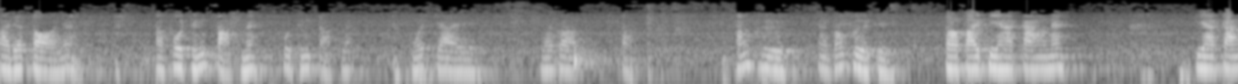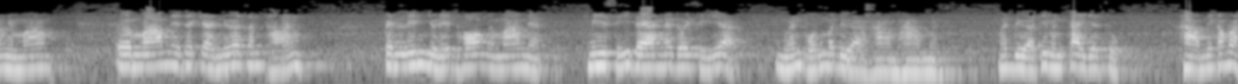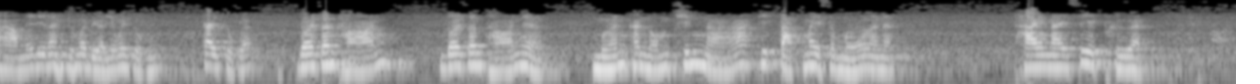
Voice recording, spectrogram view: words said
อาจจะต่อเนี่ยพูดถึงตับนะ พูดถึงตับแล้ว หัวใจแล้วก็ตับ ทั้งผืดทั้งผืดสิต่อไปปีหากังนะปีหากังเนี่ยม้าม เออม้ามเนี่ยจะแก่เนื้อสันฐาน เป็นลิ้นอยู่ในท้องเนี่ยม้ามเนี่ย มีสีแดงนะโดยสีอะเหมือนผลมะเดื่อหามหามมันมะเดื่อที่มันใกล้จะสุกหามนี่คำว่าหามในที่นั้นคือมะเดื่อยังไม่สุกใกล้สุกแล้ว โดยสันฐาน โดยสันฐานเนี่ย เหมือนขนมชิ้นหนาที่ตัดไม่เสมอกันนะภายในซีดเผือด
